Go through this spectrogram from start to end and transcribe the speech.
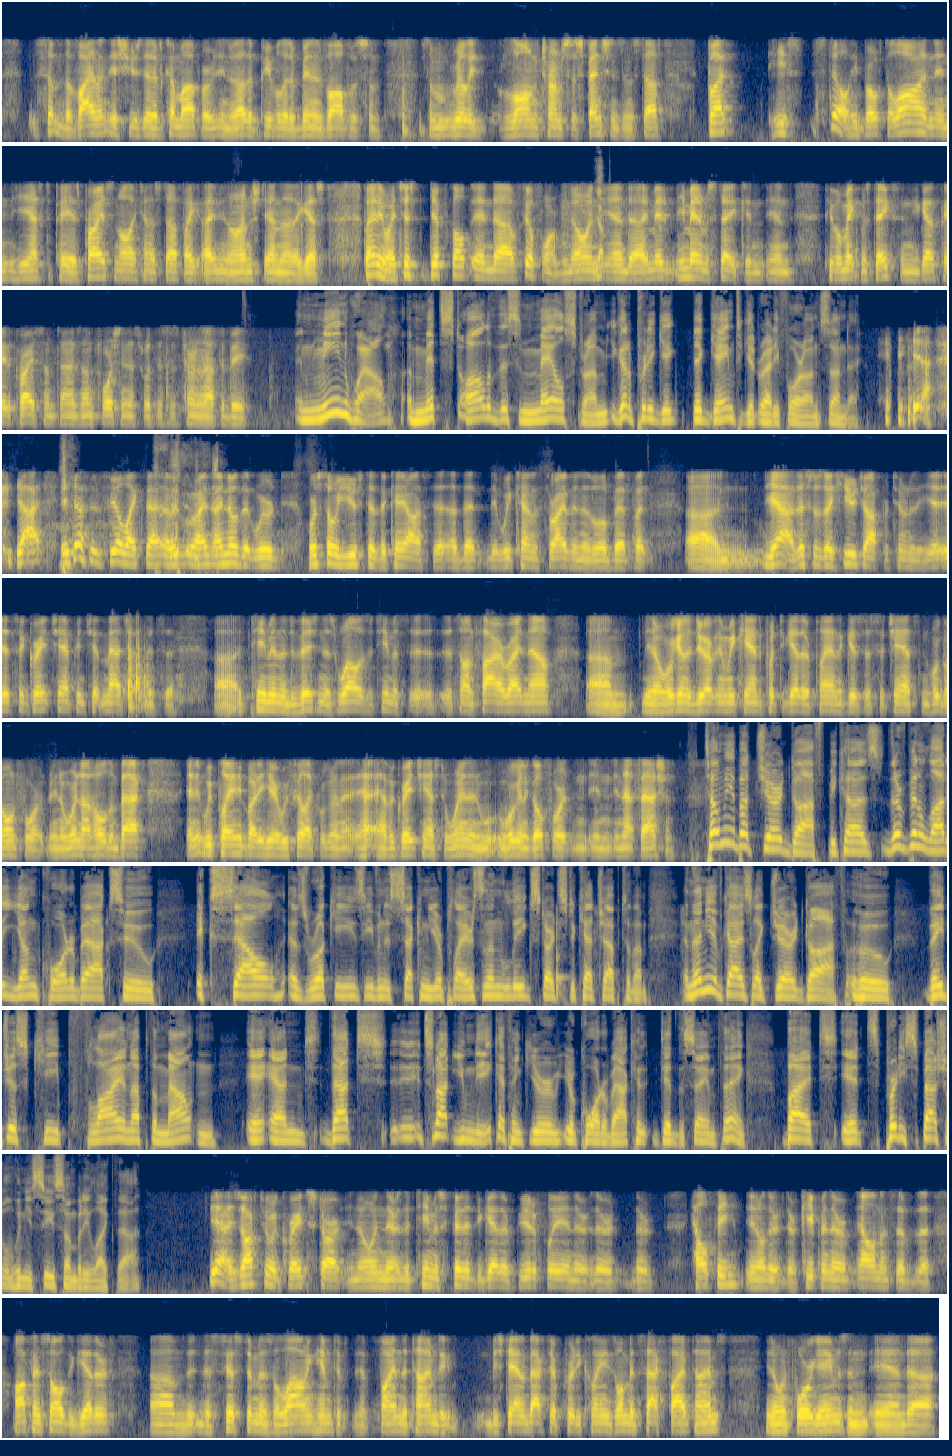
some of the violent issues that have come up, or you know other people that have been involved with some some really long term suspensions and stuff. But he's still he broke the law and, and he has to pay his price and all that kind of stuff. I, I you know I understand that I guess, but anyway, it's just difficult and uh, feel for him, you know. And yep. and uh, he made he made a mistake and and people make mistakes and you got to pay the price sometimes. Unfortunately, that's what this is turning out to be. And meanwhile, amidst all of this maelstrom, you got a pretty big, big game to get ready for on Sunday. yeah, yeah. It doesn't feel like that. I, I know that we're we're so used to the chaos that, that we kind of thrive in it a little bit. But uh, yeah, this is a huge opportunity. It's a great championship matchup. It's a uh, team in the division as well as a team that's, that's on fire right now. Um, you know, we're going to do everything we can to put together a plan that gives us a chance, and we're going for it. You know, we're not holding back and we play anybody here, we feel like we're going to have a great chance to win, and we're going to go for it in, in, in that fashion. Tell me about Jared Goff because there have been a lot of young quarterbacks who excel as rookies, even as second year players, and then the league starts to catch up to them. And then you have guys like Jared Goff who they just keep flying up the mountain. And that it's not unique. I think your your quarterback did the same thing, but it's pretty special when you see somebody like that. Yeah, he's off to a great start, you know, and the team is fitted together beautifully, and they're they're they're healthy. You know, they're they're keeping their elements of the offense all together. Um, the, the system is allowing him to, to find the time to be standing back there pretty clean. He's only been sacked five times, you know, in four games, and and uh,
